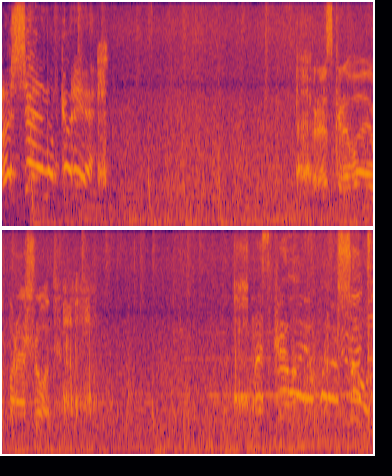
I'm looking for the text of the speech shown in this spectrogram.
Расщелина в горе! Раскрываю парашют. Раскрываю парашют!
